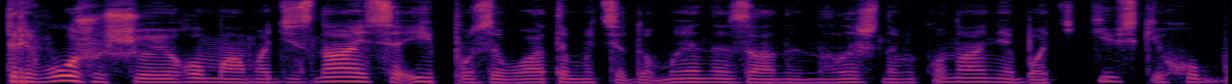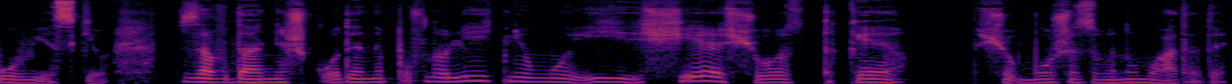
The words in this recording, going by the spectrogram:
Тривожу, що його мама дізнається і позиватиметься до мене за неналежне виконання батьківських обов'язків, завдання шкоди неповнолітньому і ще щось таке що може звинуватити.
